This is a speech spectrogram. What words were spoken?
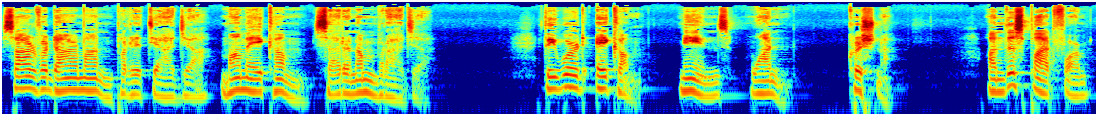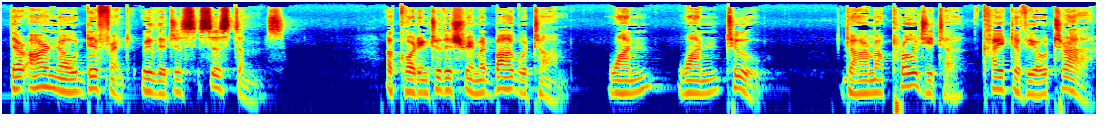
Sarvadharman parityaja mamekam saranam vraja. The word ekam means one, Krishna. On this platform, there are no different religious systems. According to the Srimad Bhagavatam 1 1 2, Dharma Projita Kaitavyotra.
